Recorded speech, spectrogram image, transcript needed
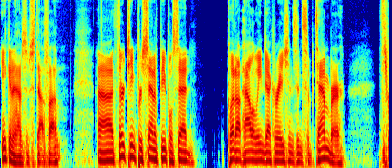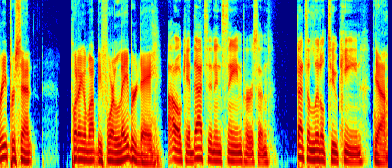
you can have some stuff up. Uh, 13% of people said put up Halloween decorations in September. 3% putting them up before Labor Day. Oh, okay, that's an insane person. That's a little too keen. Yeah.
